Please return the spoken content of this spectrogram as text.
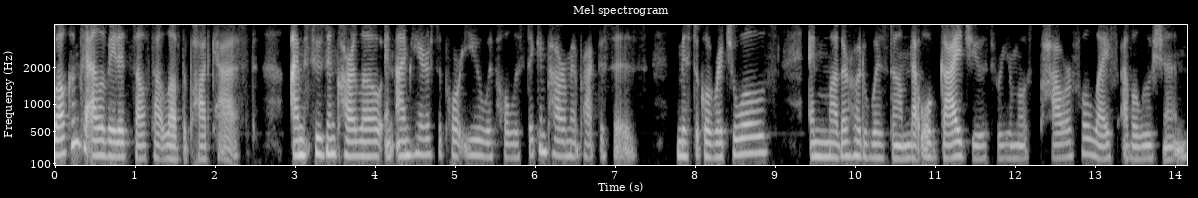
Welcome to Elevated Self Love, the podcast. I'm Susan Carlo, and I'm here to support you with holistic empowerment practices, mystical rituals, and motherhood wisdom that will guide you through your most powerful life evolution.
